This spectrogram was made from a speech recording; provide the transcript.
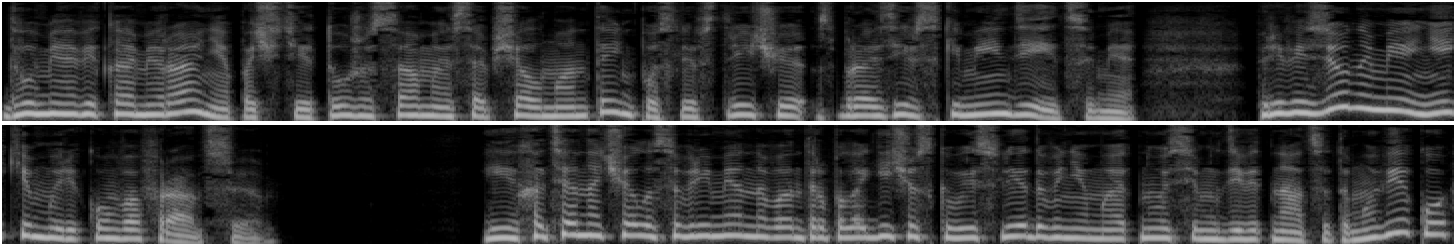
Двумя веками ранее почти то же самое сообщал Монтень после встречи с бразильскими индейцами, привезенными неким моряком во Францию. И хотя начало современного антропологического исследования мы относим к XIX веку,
